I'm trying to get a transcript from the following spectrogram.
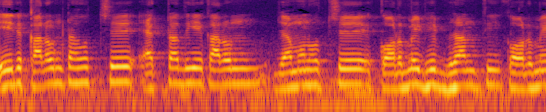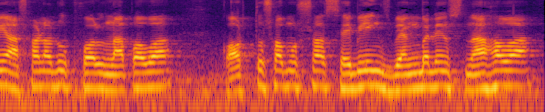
এর কারণটা হচ্ছে, একটা দিয়ে কারণ যেমন হচ্ছে, কর্মে বিভ্রান্তি, কর্মে আশানুরূপ ফল না পাওয়া, অর্থ সমস্যা সেভিংস ব্যাংক ব্যালেন্স না হওয়া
